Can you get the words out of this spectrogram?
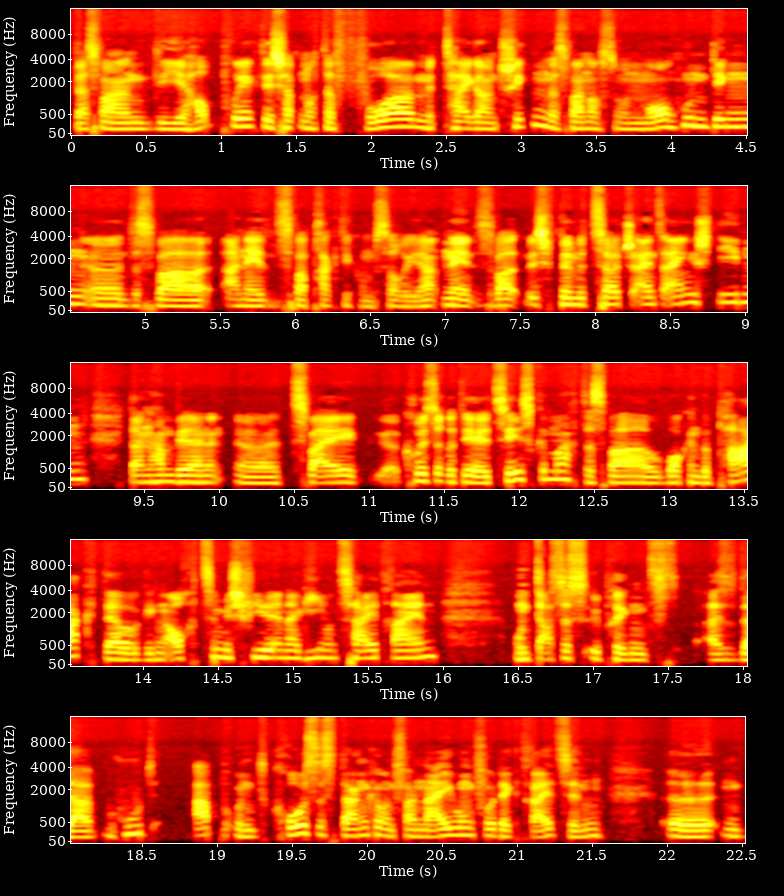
Das waren die Hauptprojekte. Ich habe noch davor mit Tiger und Chicken, das war noch so ein Moorhuhn-Ding, äh, das war, ah nee, das war Praktikum, sorry, ja. Nee, das war, ich bin mit Search 1 eingestiegen, dann haben wir äh, zwei größere DLCs gemacht, das war Walk in the Park, da ging auch ziemlich viel Energie und Zeit rein. Und das ist übrigens, also da Hut ab und großes Danke und Verneigung vor Deck 13, äh, ein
